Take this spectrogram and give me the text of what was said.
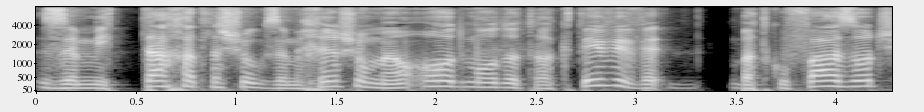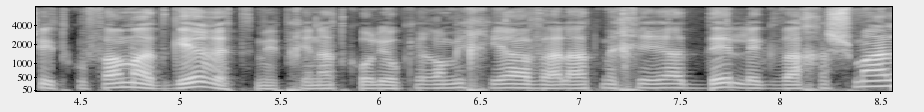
זה מתחת לשוק, זה מחיר שהוא מאוד מאוד אטרקטיבי, ובתקופה הזאת, שהיא תקופה מאתגרת מבחינת כל יוקר המחיה והעלאת מחירי הדלק והחשמל,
